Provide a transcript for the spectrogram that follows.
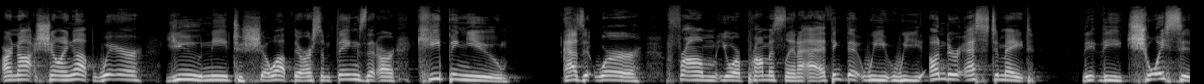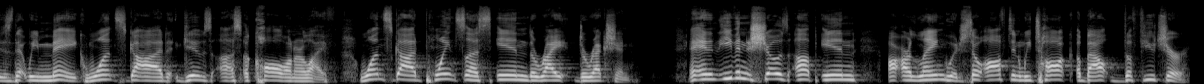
are not showing up where you need to show up. There are some things that are keeping you as it were, from your promised land. I, think that we, we underestimate the, the choices that we make once God gives us a call on our life, once God points us in the right direction. And it even shows up in our language. So often we talk about the future.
